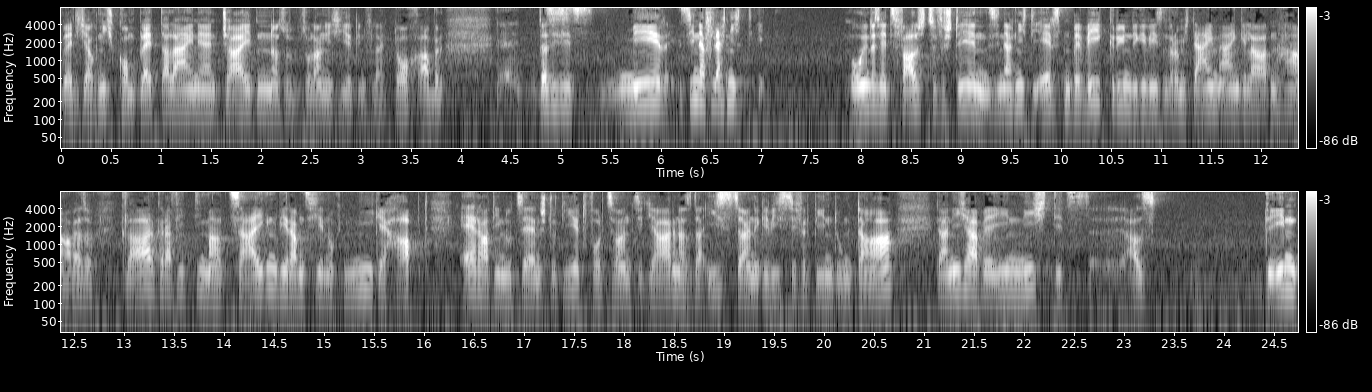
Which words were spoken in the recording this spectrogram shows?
werde ich auch nicht komplett alleine entscheiden, also solange ich hier bin vielleicht doch, aber das ist jetzt mehr, sind ja vielleicht nicht ohne das jetzt falsch zu verstehen, sind auch nicht die ersten Beweggründe gewesen, warum ich Daim eingeladen habe. Also klar, Graffiti mal zeigen, wir haben es hier noch nie gehabt. Er hat in Luzern studiert vor 20 Jahren, also da ist so eine gewisse Verbindung da. Dann ich habe ihn nicht jetzt äh, als den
